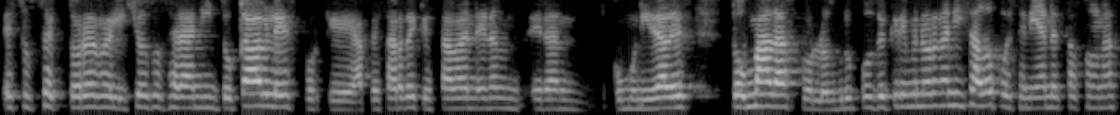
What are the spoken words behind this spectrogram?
estos sectores religiosos eran intocables porque a pesar de que estaban, eran, eran comunidades tomadas por los grupos de crimen organizado, pues tenían estas zonas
